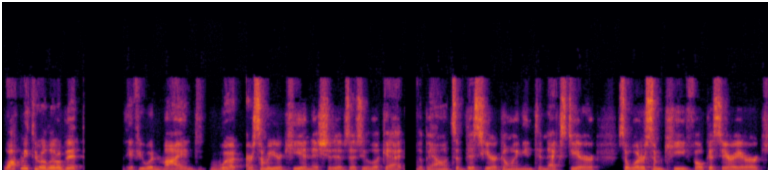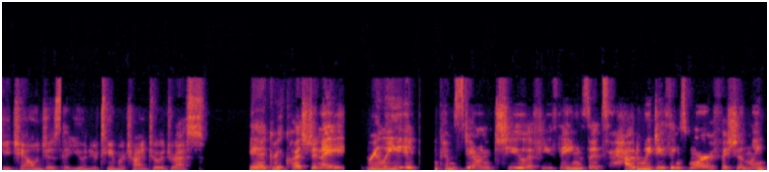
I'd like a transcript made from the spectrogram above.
walk me through a little bit if you wouldn't mind, what are some of your key initiatives as you look at the balance of this year going into next year? So, what are some key focus area or key challenges that you and your team are trying to address? Yeah, great question. I really, it comes down to a few things. It's how do we do things more efficiently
